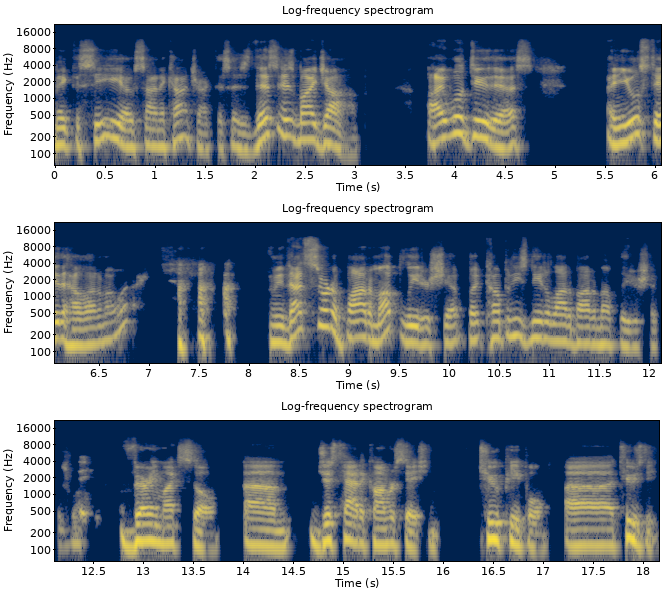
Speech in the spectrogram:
make the CEO sign a contract that says, "This is my job. I will do this, and you will stay the hell out of my way." I mean, that's sort of bottom up leadership, but companies need a lot of bottom up leadership as well. Very much so. Um, just had a conversation, two people, uh, Tuesday,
